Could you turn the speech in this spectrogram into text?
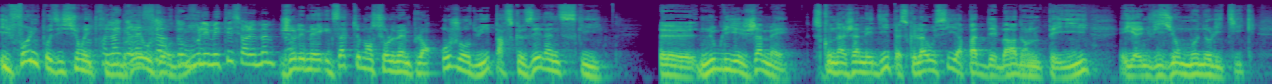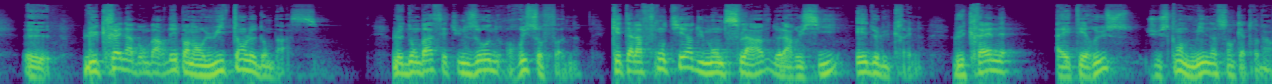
Il faut une position équilibrée aujourd'hui. Donc vous les mettez sur le même plan. Je les mets exactement sur le même plan aujourd'hui parce que Zelensky, euh, n'oubliez jamais, ce qu'on n'a jamais dit, parce que là aussi, il n'y a pas de débat dans le pays, et il y a une vision monolithique. Euh, L'Ukraine a bombardé pendant huit ans le Donbass. Le Donbass est une zone russophone qui est à la frontière du monde slave, de la Russie et de l'Ukraine. L'Ukraine a été russe jusqu'en 1991.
